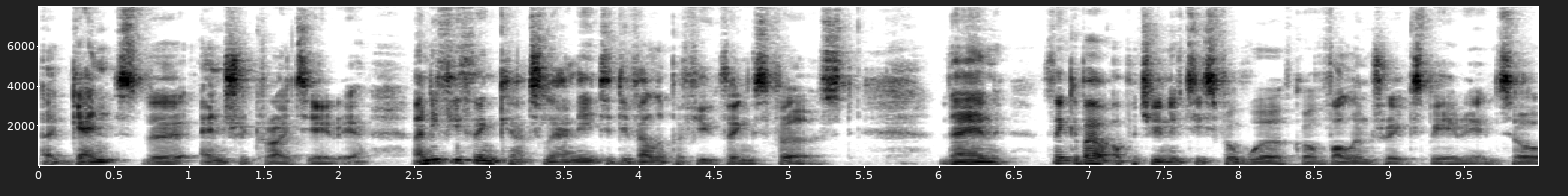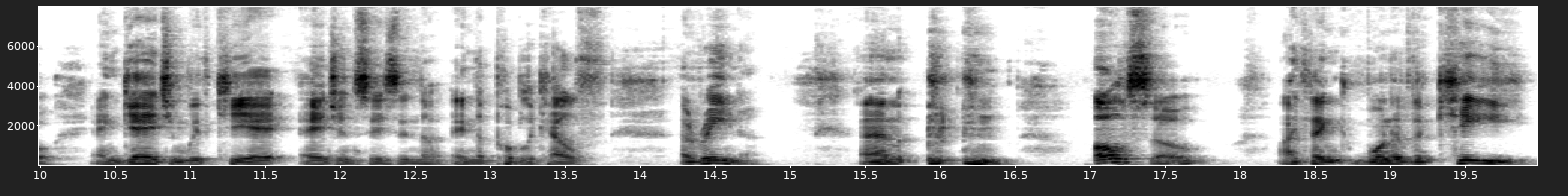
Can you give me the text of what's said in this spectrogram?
against the entry criteria, and if you think actually I need to develop a few things first, then think about opportunities for work or voluntary experience or engaging with key agencies in the in the public health arena. Um, also, I think one of the key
